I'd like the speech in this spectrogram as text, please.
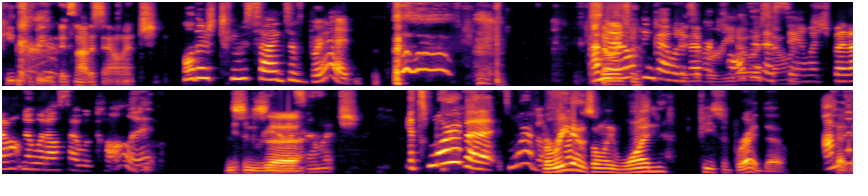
pizza be if it's not a sandwich? Well, there's two sides of bread. I So mean, I don't a- think I would have ever called it a sandwich? sandwich, but I don't know what else I would call it. this Is is a uh, a sandwich? It's more of a. It's more of a. fluff- burrito's only one piece of bread though. I'm gonna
